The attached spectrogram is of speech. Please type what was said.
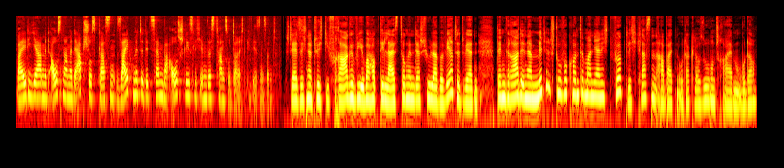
weil die ja mit Ausnahme der Abschlussklassen seit Mitte Dezember ausschließlich im Distanzunterricht gewesen sind. Stellt sich natürlich die Frage, wie überhaupt die Leistungen der Schüler bewertet werden. Denn gerade in der Mittelstufe konnte man ja nicht wirklich Klassenarbeiten oder Klausuren schreiben, oder?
